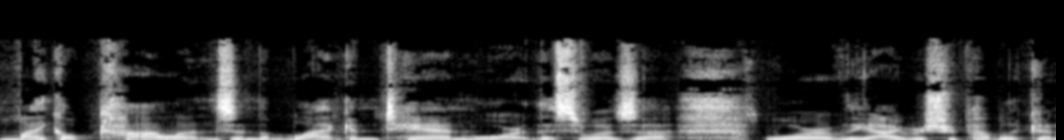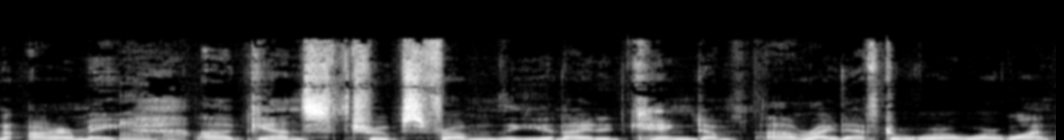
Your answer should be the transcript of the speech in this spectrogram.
Michael Collins in the Black and Tan War. This was a war of the Irish Republican Army mm. against troops from the United Kingdom uh, right after World War One.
